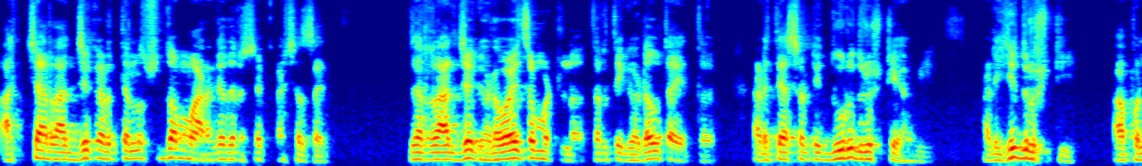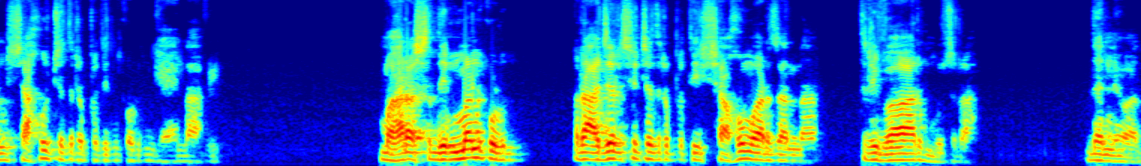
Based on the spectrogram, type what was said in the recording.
आजच्या राज्यकर्त्यांना सुद्धा मार्गदर्शक अशाच आहेत. जर राज्य घडवायचं म्हटलं तर ते घडवता येतं आणि त्यासाठी दूरदृष्टी हवी. आणि ही दृष्टी आपण शाहू छत्रपतींकडून घ्यायला हवी. महाराष्ट्र दिनमानकडून राजर्षी छत्रपती शाहू महाराजांना त्रिवार मुजरा. धन्यवाद.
